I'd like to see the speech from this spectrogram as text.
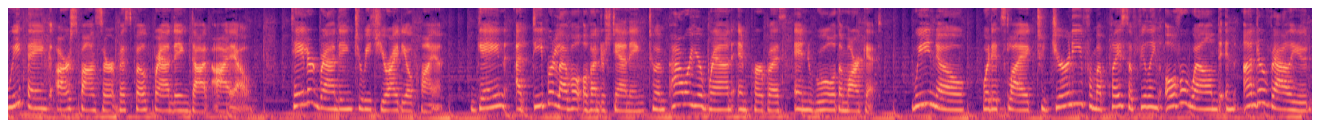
We thank our sponsor, bespokebranding.io tailored branding to reach your ideal client. Gain a deeper level of understanding to empower your brand and purpose and rule the market. We know what it's like to journey from a place of feeling overwhelmed and undervalued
